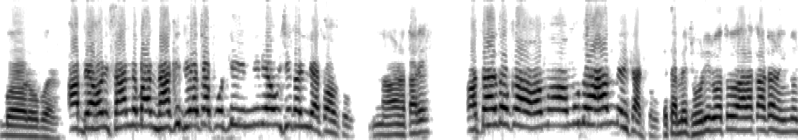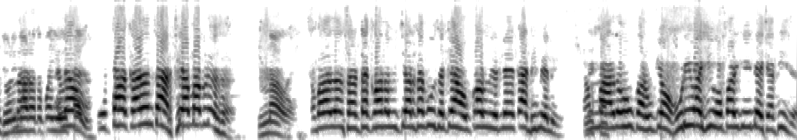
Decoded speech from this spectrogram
બરોબર. આ બેહોની સાંજ ને બાર નાખી જોયા તો પોટલી એમની ને ઊંચી કરી લેતો આવતો. ના તારે? અત્યારે તો ક- આમ નહીં કાઢતો. તમે જોડી રહો તો આરા કાઢો ને જોડી ના રહો તો પછી એવું થાય કરે ને તારથી આ બગડ્યો છે. ને હોય. સટકવાનો વિચાર શકું છે? કે આવું કરું એટલે કાઢી મેલી. આમ મારે તો શું કરું? કે હુડી વાસી ઓપાડી જઈ દે છે.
